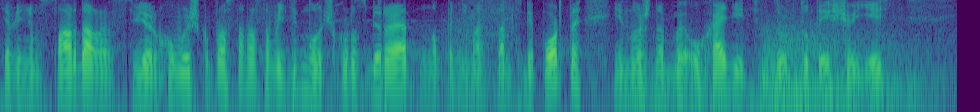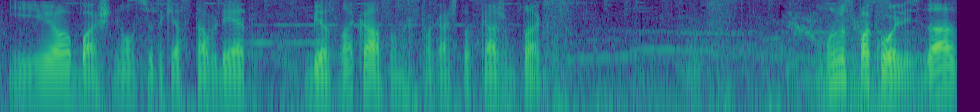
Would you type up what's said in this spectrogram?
Тем временем Слардар сверху вышку просто-напросто в одиночку разбирает. Но понимает, там телепорты. И нужно бы уходить. Вдруг кто-то еще есть. И э, башню он все-таки оставляет безнаказанным. Пока что, скажем так. Мы успокоились, да?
